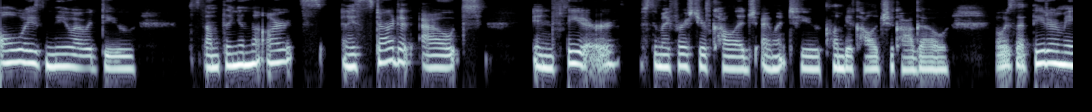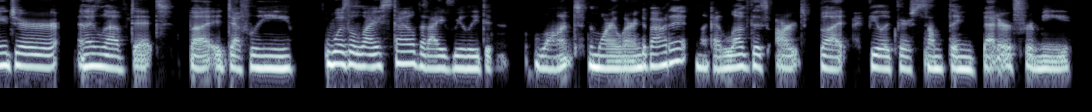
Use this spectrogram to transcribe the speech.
always knew I would do something in the arts. And I started out in theater. So, my first year of college, I went to Columbia College Chicago. I was a theater major and I loved it, but it definitely was a lifestyle that I really didn't want the more I learned about it. Like, I love this art, but I feel like there's something better for me.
